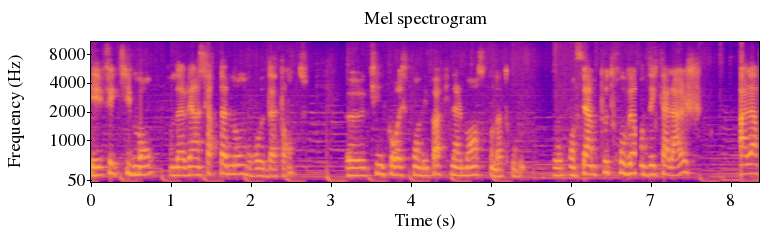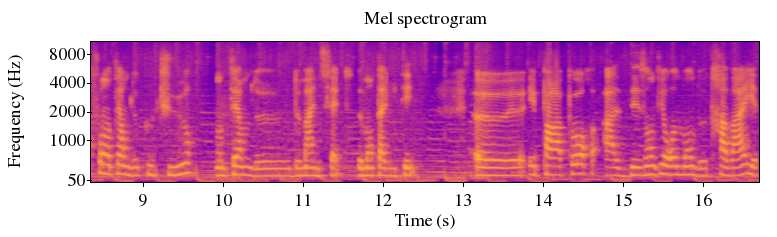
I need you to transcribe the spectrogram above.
Et effectivement, on avait un certain nombre d'attentes euh, qui ne correspondaient pas finalement à ce qu'on a trouvé. Donc on s'est un peu trouvé en décalage, à la fois en termes de culture, en termes de, mindset, de mentalité, et par rapport à des environnements de travail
